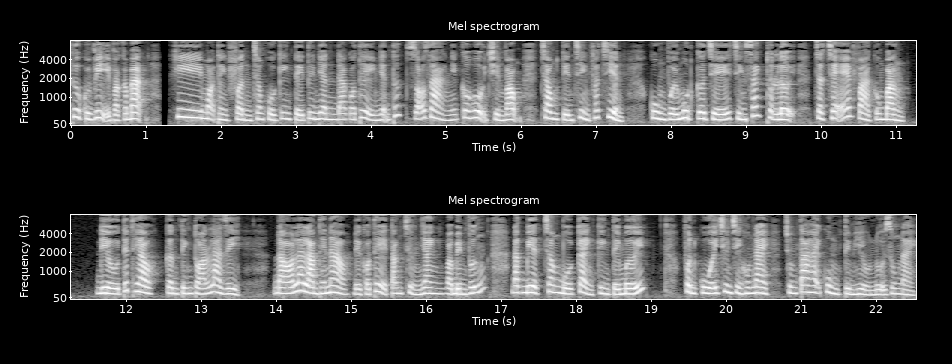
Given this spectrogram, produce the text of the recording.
Thưa quý vị và các bạn, khi mọi thành phần trong khối kinh tế tư nhân đã có thể nhận thức rõ ràng những cơ hội triển vọng trong tiến trình phát triển, cùng với một cơ chế chính sách thuận lợi, chặt chẽ và công bằng. Điều tiếp theo cần tính toán là gì? Đó là làm thế nào để có thể tăng trưởng nhanh và bền vững, đặc biệt trong bối cảnh kinh tế mới. Phần cuối chương trình hôm nay, chúng ta hãy cùng tìm hiểu nội dung này.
